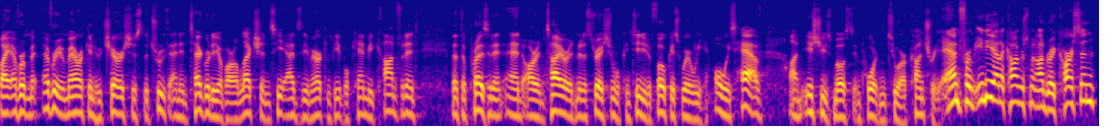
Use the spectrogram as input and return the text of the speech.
by every, every American who cherishes the truth and integrity of our elections. He adds the American people can be confident that the president and our entire administration will continue to focus where we always have on issues most important to our country. And from Indiana Congressman Andre Carson,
